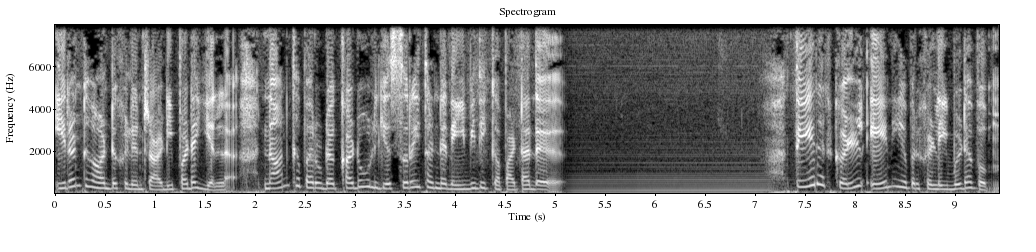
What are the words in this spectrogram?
இரண்டு ஆண்டுகள் என்ற அடிப்படையில் நான்கு வருட கடூழிய சிறை தண்டனை விதிக்கப்பட்டது. தேரர்கள் ஏனையவர்களை விடவும்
